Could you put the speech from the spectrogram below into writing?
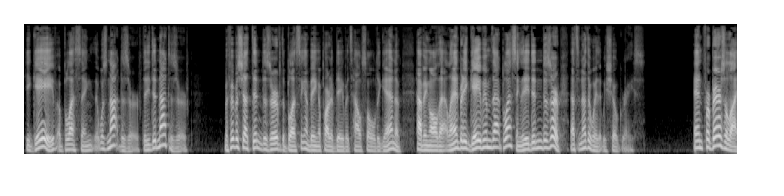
he gave a blessing that was not deserved, that he did not deserve. Mephibosheth didn't deserve the blessing of being a part of David's household again, of having all that land, but he gave him that blessing that he didn't deserve. That's another way that we show grace. And for Barzillai,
